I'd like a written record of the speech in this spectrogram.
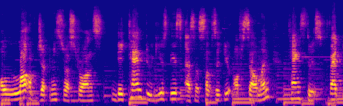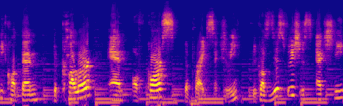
a lot of Japanese restaurants, they tend to use this as a substitute of salmon thanks to its fatty content, the color, and of course, the price actually. Because this fish is actually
